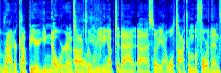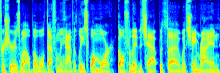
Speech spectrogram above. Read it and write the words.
Ryder Cup year, you know, we're going to talk Oh, to him yeah. leading up to that. Uh, so yeah, we'll talk to him before then for sure as well. But we'll definitely have at least one more golf related chat with uh, with Shane Ryan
